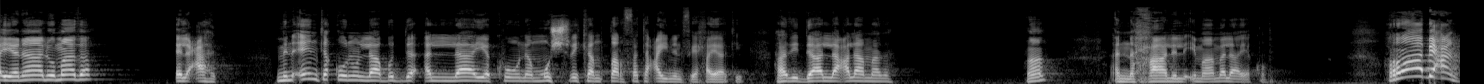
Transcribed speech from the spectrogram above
ينال ماذا؟ العهد. من أين تقولون لا بد أن لا يكون مشركا طرفة عين في حياتي؟ هذه دالة على ماذا؟ ها؟ أن حال الامامه لا يكون. رابعا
